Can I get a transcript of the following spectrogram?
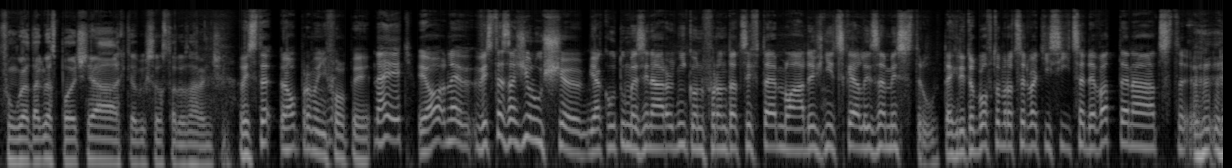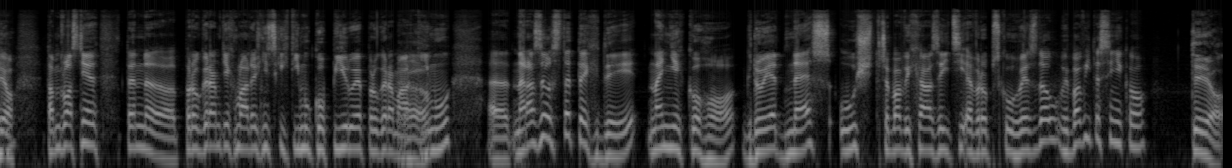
funguje takhle společně a chtěl bych se dostat do zahraničí. Vy jste, no promiň Folpy, Ne, jeď. Jo, ne, vy jste zažil už eh, nějakou tu mezinárodní konfrontaci v té mládežnické lize mistrů. Tehdy to bylo v tom roce 2019, eh, jo. Tam vlastně ten eh, program těch mládežnických týmů kopíruje program A týmu. Eh, Narazil jste tehdy na někoho, kdo je dnes už třeba vycházející evropskou hvězdou? Vybavíte si někoho? Ty jo,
